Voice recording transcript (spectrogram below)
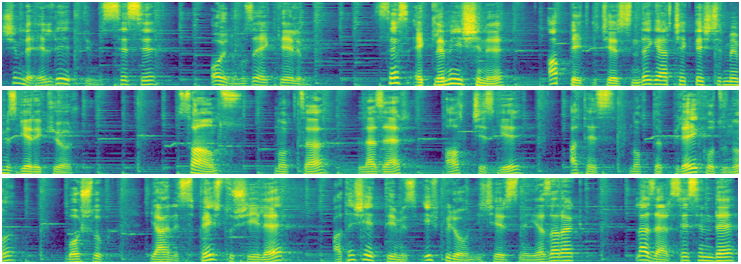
Şimdi elde ettiğimiz sesi oyunumuza ekleyelim. Ses ekleme işini update içerisinde gerçekleştirmemiz gerekiyor. Sounds nokta lazer alt çizgi ates nokta play kodunu boşluk yani space tuşu ile ateş ettiğimiz if bloğun içerisine yazarak lazer sesini de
